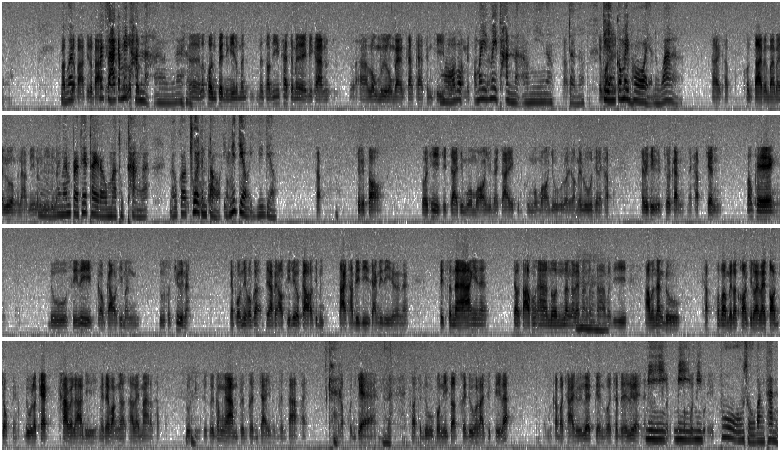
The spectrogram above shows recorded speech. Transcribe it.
หรือว่าทีละบาททีละบาทรักษากันไม่แล้วทัคนอะเอาอย่างนี้นะเออแล้วคนเป็นอย่างนี้แล้วมันมันตอนนี้แทบจะไม่ได้มีการอ่าลงมือลงแรงการแพทย์เต็มที่หมเพอราะว่าบอกทำไม่ทันไม่แล้วไม่ทันอะเอางี้นะครับอาจารย์เนาะไม่ไหวเตียงก็ไม่พออะหนูว่าใช่ครับ คนตายเป็นใบไม้ร่วงขนาดนี้มันมีที่ไหนดังนั้นประเทศไทยเรามาถูกทางแล้วแล้วก็ช่วยกันต่ออีกนิดเดียวอีกนิดเดียวช่วยกันต่อ โดยที่จิตใจที่มัวหมองอยู่ในใจคุณคุณมัวหมองอยู่โดยที่เราไม่รู้เนี่ยนะครับใช้วิธีอื่นช่วยกันนะครับ เช่นร้องเพลง ดูซีรีส์เก่าๆที่มันดูสดชื่นอะแต่ผมนี่ผมก็พยายามไปเอาซีรีส์เก่าๆที่มันถ่ายทำดีๆแสงดีๆนั่นนะปริศนาอย่างเงี้ยนะเจ้าสาวของอานนท์บ้างอะไรบ้างรัตนาวดีเอามานั่งดูครับเพราะว่าเป็นละครที่หลาย ๆ ตอนจบเนี่ยดูแล้วแก้ค่าเวลาดี ไม่ได้หวังอะไรมากหรอกครับ ดูสิ่งสวยๆงามๆเพลินๆใจเพลินๆตาไป สำหรับคนแก่นะก็จะดูพวกนี้ก็เคยดูมาหลายสิบปีแล้วมันก็มาฉายเรื่อยๆเปลี่ยนเวอร์ชันเรื่อยๆนะครับมีมีขอบคุณมีตัวเองผู้อาวุโสบางท่าน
